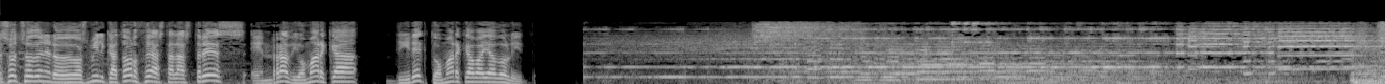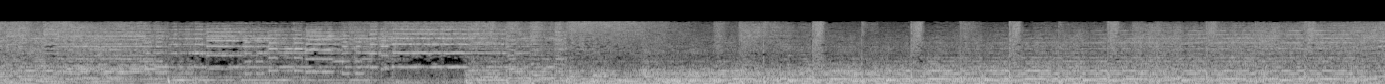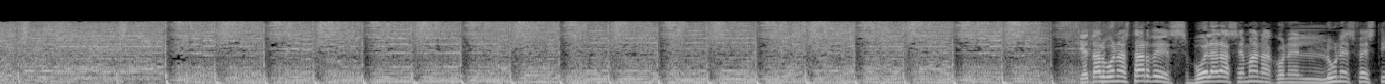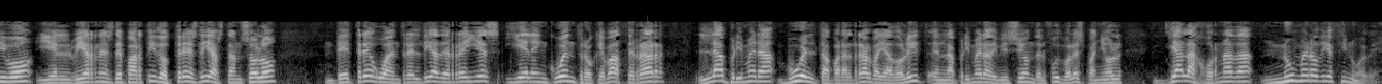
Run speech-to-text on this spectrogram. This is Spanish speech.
Miércoles 8 de enero de 2014 hasta las 3 en Radio Marca, directo Marca Valladolid. ¿Qué tal? Buenas tardes. Vuela la semana con el lunes festivo y el viernes de partido. Tres días tan solo de tregua entre el Día de Reyes y el encuentro que va a cerrar la primera vuelta para el Real Valladolid en la primera división del fútbol español, ya la jornada número 19.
